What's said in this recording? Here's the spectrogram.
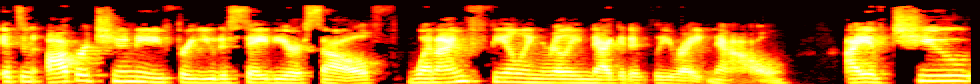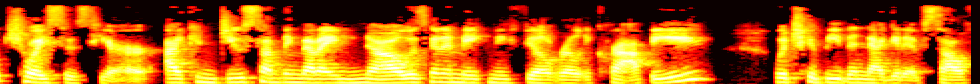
it's an opportunity for you to say to yourself, when I'm feeling really negatively right now, I have two choices here. I can do something that I know is going to make me feel really crappy, which could be the negative self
